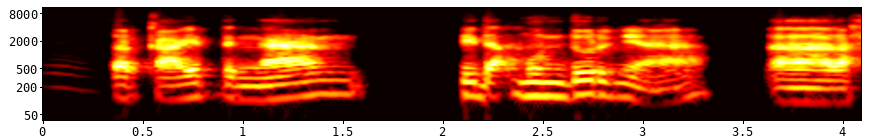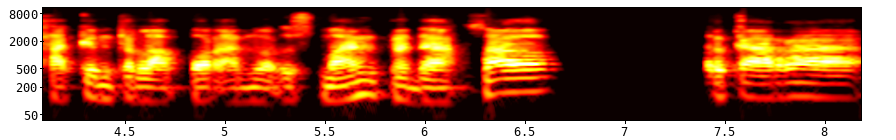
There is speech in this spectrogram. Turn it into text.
hmm. terkait dengan tidak mundurnya uh, hakim terlapor Anwar Usman padahal perkara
